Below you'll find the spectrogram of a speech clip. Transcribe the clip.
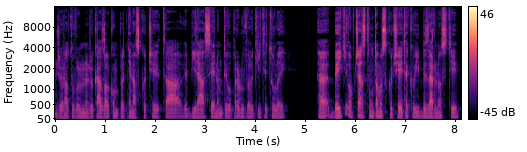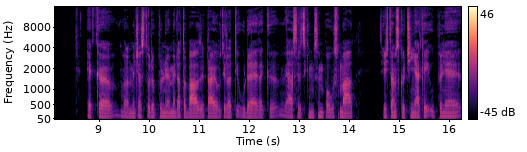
že na tu vlnu nedokázal kompletně naskočit a vybírá si jenom ty opravdu velké tituly. Byť občas tomu tam skočí takové bizarnosti, jak eh, velmi často doplňujeme databázy právě o tyhle ty údaje, tak eh, já se vždycky musím pousmát, když tam skočí nějaký úplně eh,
